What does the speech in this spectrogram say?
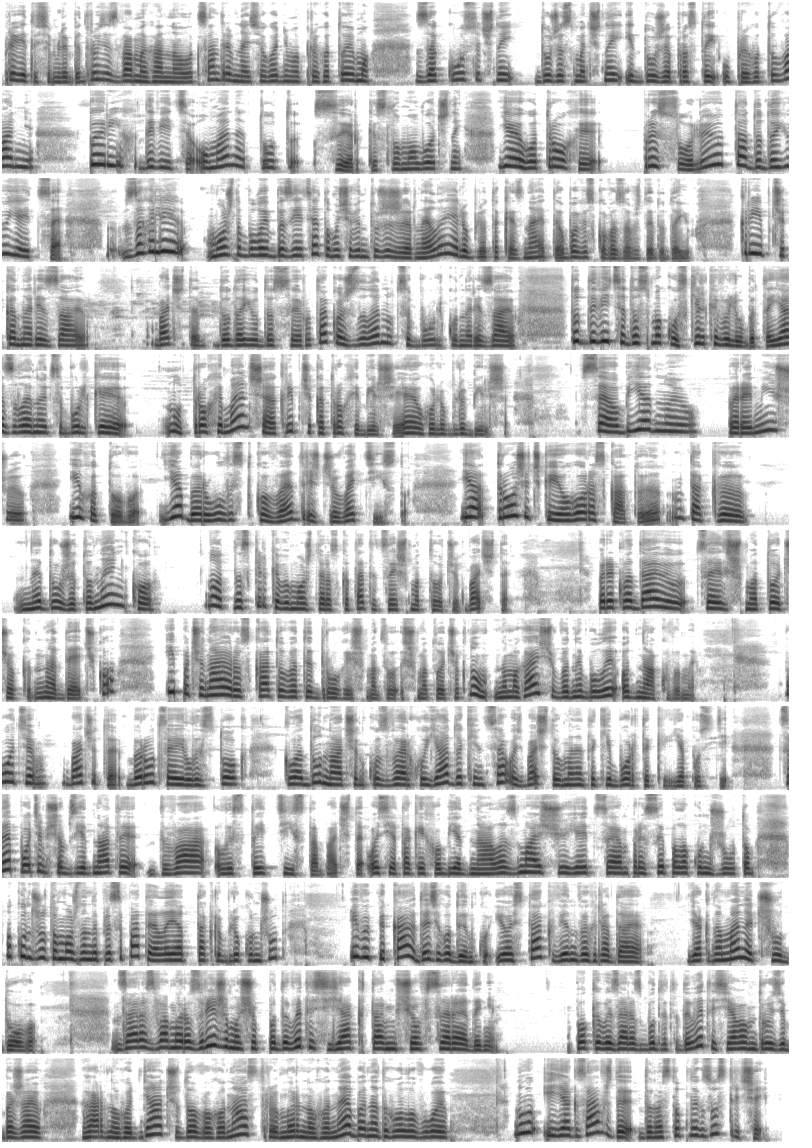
Привіт усім, любі друзі! З вами Ганна Олександрівна. І сьогодні ми приготуємо закусочний, дуже смачний і дуже простий у приготуванні пиріг. Дивіться, у мене тут сир кисломолочний. Я його трохи присолюю та додаю яйце. Взагалі, можна було і без яйця, тому що він дуже жирний, але я люблю таке, знаєте, обов'язково завжди додаю. Кріпчика нарізаю. Бачите, додаю до сиру. Також зелену цибульку нарізаю. Тут дивіться до смаку, скільки ви любите. Я зеленої цибульки ну, трохи менше, а кріпчика трохи більше. Я його люблю більше. Все об'єдную, перемішую і готово. Я беру листкове дріжджове тісто. Я трошечки його розкатую. Ну, так, е, не дуже тоненько. Ну, от наскільки ви можете розкатати цей шматочок, бачите? Перекладаю цей шматочок на дечко і починаю розкатувати другий шматочок. Ну, намагаюся, щоб вони були однаковими. Потім, бачите, беру цей листок, кладу начинку зверху. Я до кінця, ось бачите, у мене такі бортики є пусті. Це потім, щоб з'єднати два листи тіста. Бачите, ось я так їх об'єднала, змащую яйцем, присипала кунжутом. Ну, кунжутом можна не присипати, але я так люблю кунжут. І випікаю десь годинку. І ось так він виглядає. Як на мене, чудово. Зараз з вами розріжемо, щоб подивитись, як там що всередині. Поки ви зараз будете дивитись, я вам, друзі, бажаю гарного дня, чудового настрою, мирного неба над головою. Ну і як завжди, до наступних зустрічей!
